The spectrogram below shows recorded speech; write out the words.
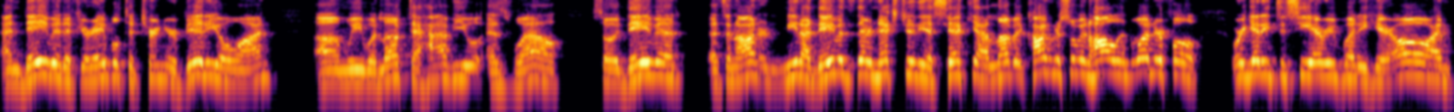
and David, if you're able to turn your video on, um, we would love to have you as well. So David, it's an honor. Mira, David's there next to the Acequia. I love it. Congresswoman Haaland, wonderful. We're getting to see everybody here. Oh, I'm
